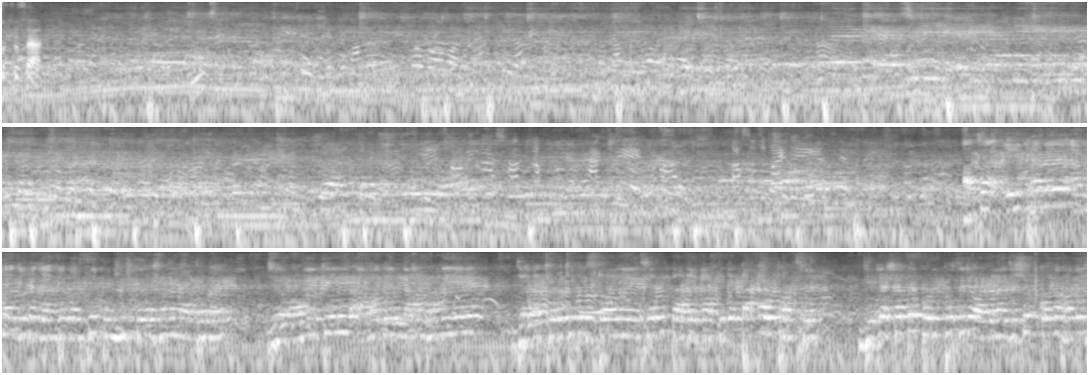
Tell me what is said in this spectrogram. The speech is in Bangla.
গোস্ত চা আচ্ছা এইখানে আমরা যে অনেকে আমাদের নাম দিয়ে যারা ছোট ছোট তাদের কাছ থেকে টাকা উঠাচ্ছেন? যেটার সাথে পরিপ্রসিটি অর্গানাইজেশন কোনোভাবেই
